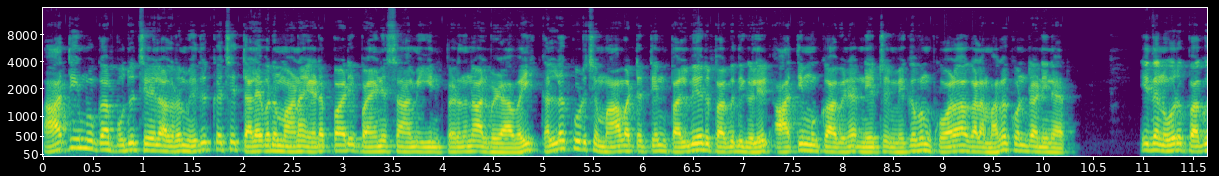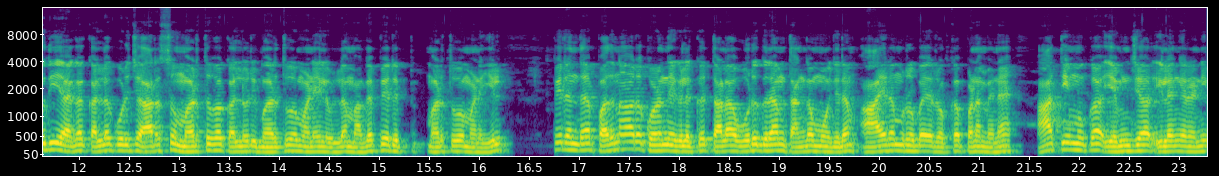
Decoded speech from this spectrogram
அதிமுக பொதுச் செயலாளரும் எதிர்க்கட்சி தலைவருமான எடப்பாடி பழனிசாமியின் பிறந்தநாள் விழாவை கள்ளக்குறிச்சி மாவட்டத்தின் பல்வேறு பகுதிகளில் அதிமுகவினர் நேற்று மிகவும் கோலாகலமாக கொண்டாடினர். இதன் ஒரு பகுதியாக கள்ளக்குறிச்சி அரசு மருத்துவக் கல்லூரி மருத்துவமனையில் உள்ள மகப்பேறு மருத்துவமனையில் பிறந்த பதினாறு குழந்தைகளுக்கு தலா ஒரு கிராம் தங்க மோதிரம், ஆயிரம் ரூபாய் ரொக்கப்பணம் என அதிமுக எம்ஜிஆர் இளைஞரணி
